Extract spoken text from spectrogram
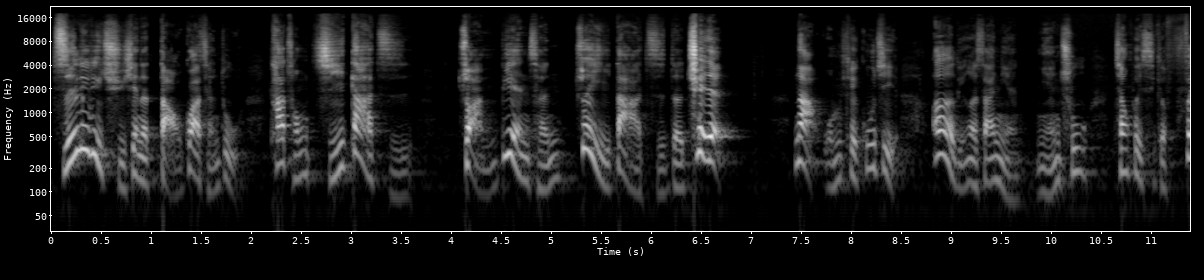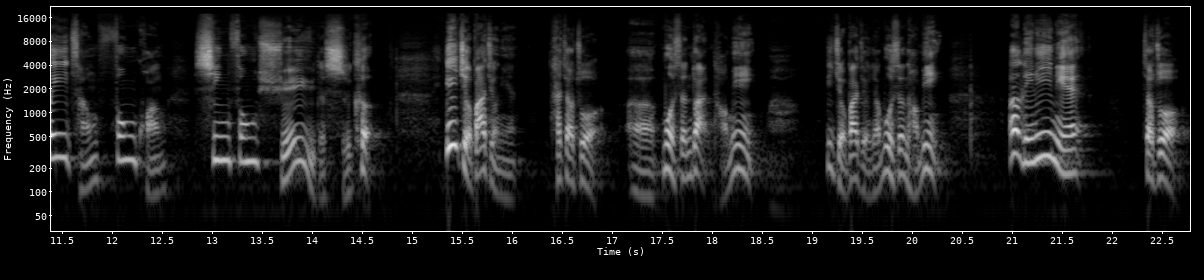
直利率曲线的倒挂程度。它从极大值转变成最大值的确认，那我们可以估计，二零二三年年初将会是一个非常疯狂、腥风血雨的时刻。一九八九年，它叫做呃陌生段逃命啊，一九八九叫陌生逃命。二零零一年叫做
